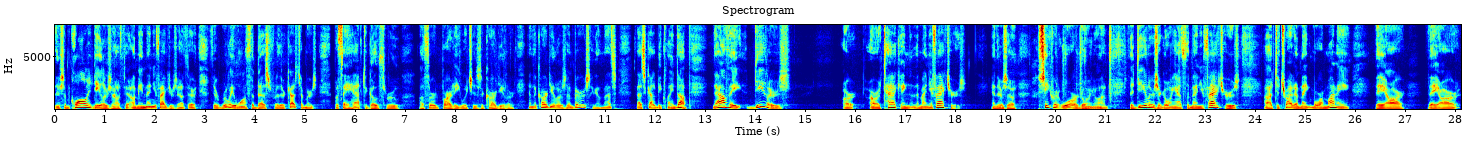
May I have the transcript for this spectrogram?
there's some quality dealers out there. I mean, manufacturers out there that really want the best for their customers, but they have to go through a third party, which is the car dealer, and the car dealer is embarrassing them. That's that's got to be cleaned up. Now the dealers are are attacking the manufacturers, and there's a secret war going on. The dealers are going after the manufacturers uh, to try to make more money. They are they are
